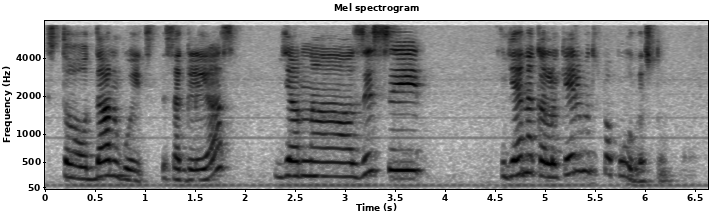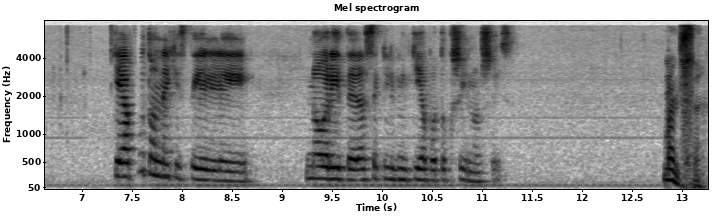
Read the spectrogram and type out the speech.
στο Dunwich της Αγγλίας για να ζήσει για ένα καλοκαίρι με τους παππούδες του. Και αφού τον έχει στείλει νωρίτερα σε κλινική αποτοξίνωσης. Μάλιστα.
